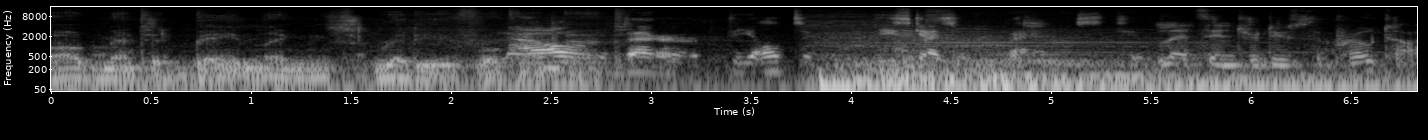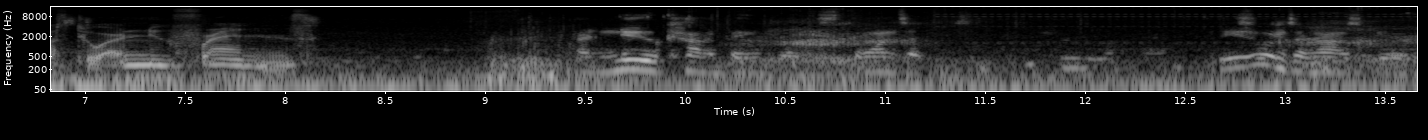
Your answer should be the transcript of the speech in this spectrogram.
augmented banelings ready for Now the combat. better. The ultimate. These guys are badass too. Let's introduce the Protoss to our new friends. Our new kind of Beyblades. The ones that. These ones are not as good.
